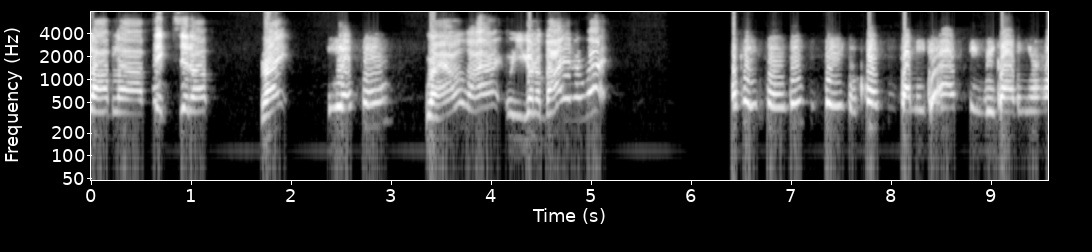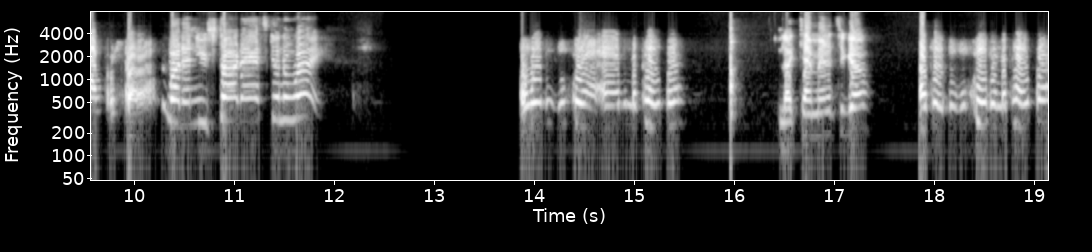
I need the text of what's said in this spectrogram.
blah blah, fix it up. Right? Yes, sir. Well, why are you gonna buy it or what? Okay, so there's a series of questions I need to ask you regarding your house for sale. Well then you start asking away. And where did you see our ad in the paper? Like ten minutes ago? Okay, did you see it in the paper?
